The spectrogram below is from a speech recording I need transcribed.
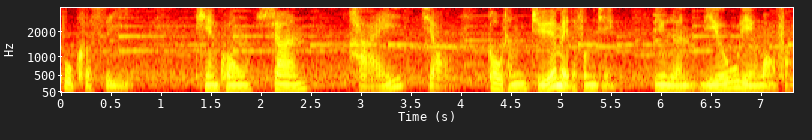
不可思议，天空、山、海角构成绝美的风景，令人流连忘返。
